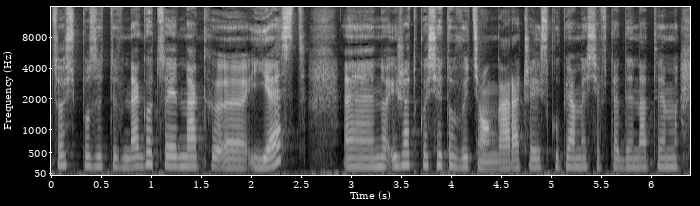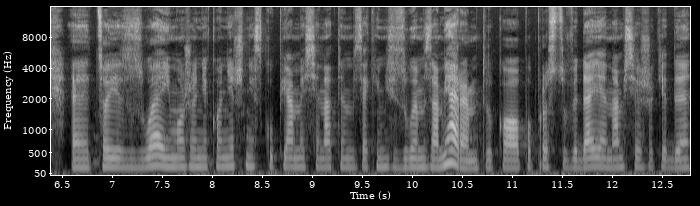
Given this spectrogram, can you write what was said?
coś pozytywnego, co jednak e, jest, e, no i rzadko się to wyciąga. Raczej skupiamy się wtedy na tym, co jest złe i może niekoniecznie skupiamy się na tym z jakimś złym zamiarem, tylko po prostu wydaje nam się, że kiedy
